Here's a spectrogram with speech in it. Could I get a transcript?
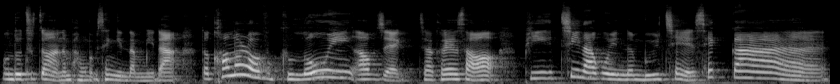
온도 측정하는 방법이 생긴답니다. The color of glowing object. 자, 그래서 빛이 나고 있는 물체의 색깔이요.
